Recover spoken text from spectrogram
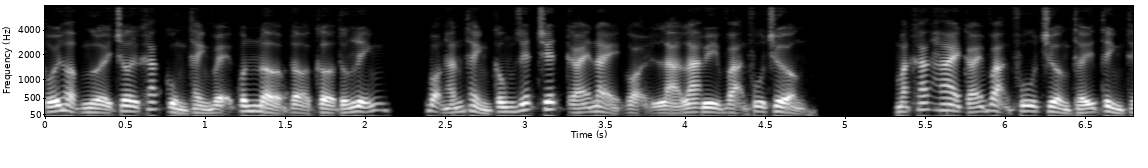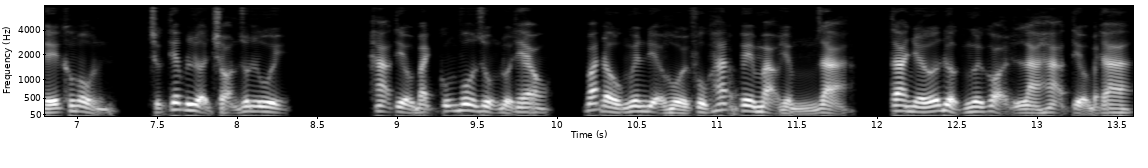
Phối hợp người chơi khác cùng thành vệ quân nở tờ cờ tướng lĩnh, bọn hắn thành công giết chết cái này gọi là la huy vạn phu trưởng. mặt khác hai cái vạn phu trưởng thấy tình thế không ổn, trực tiếp lựa chọn rút lui hạ tiểu bạch cũng vô dụng đuổi theo, bắt đầu nguyên địa hồi phục hp mạo hiểm giả, ta nhớ được ngươi gọi là hạ tiểu bạch ta,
